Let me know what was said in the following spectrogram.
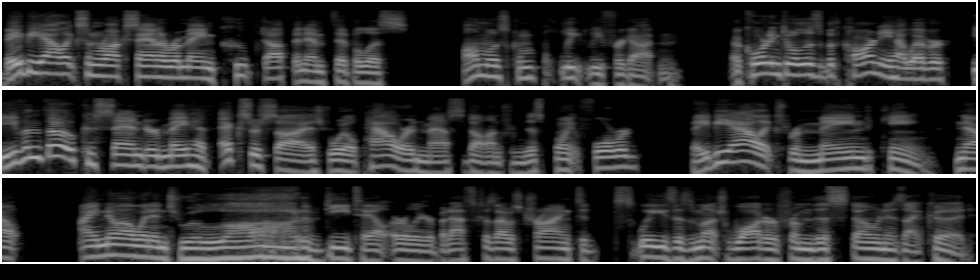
baby Alex and Roxana remained cooped up in Amphipolis, almost completely forgotten. According to Elizabeth Carney, however, even though Cassander may have exercised royal power in Macedon from this point forward, baby Alex remained king. Now, I know I went into a lot of detail earlier, but that's because I was trying to squeeze as much water from this stone as I could.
